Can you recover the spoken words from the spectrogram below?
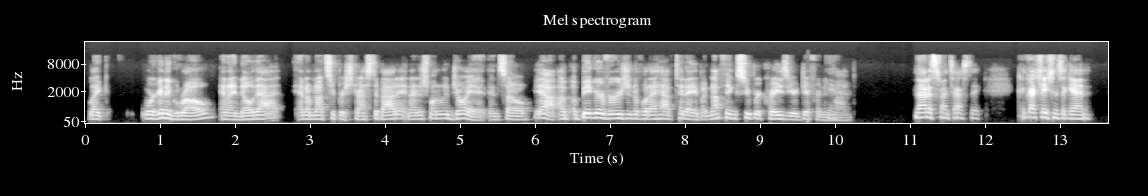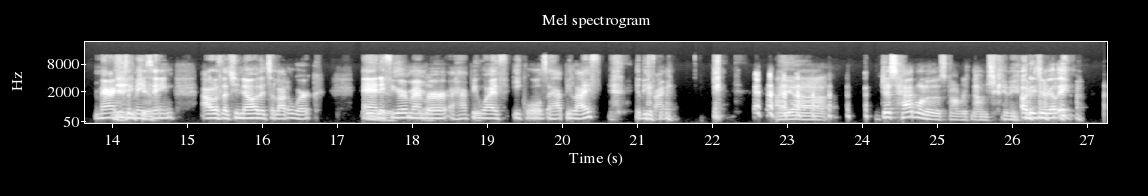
like we're going to grow. And I know that. And I'm not super stressed about it. And I just want to enjoy it. And so, yeah, a, a bigger version of what I have today, but nothing super crazy or different in yeah. mind. Not as fantastic. Congratulations again. Marriage is amazing. You. I'll let you know that's a lot of work. And it if is. you remember, yeah. a happy wife equals a happy life, you'll be fine. I uh just had one of those conversations. No, I'm just kidding. Oh, did you really?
